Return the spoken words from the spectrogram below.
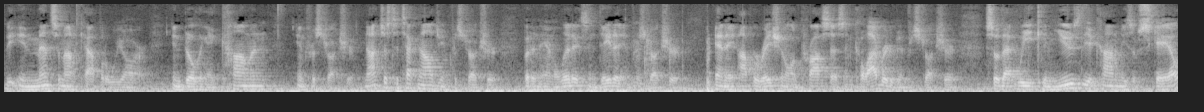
the immense amount of capital we are in building a common infrastructure, not just a technology infrastructure, but an analytics and data infrastructure and an operational and process and collaborative infrastructure so that we can use the economies of scale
